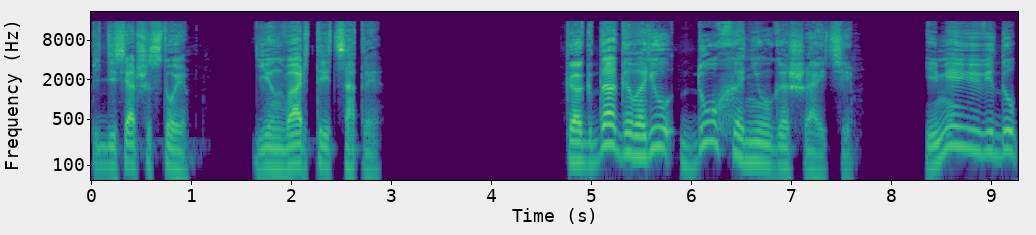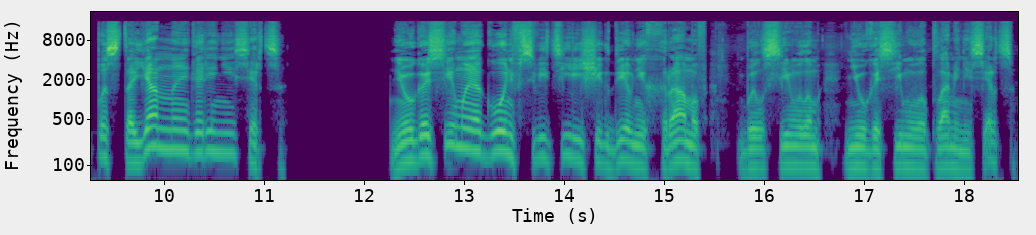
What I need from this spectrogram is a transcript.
56. Январь 30. Когда говорю «духа не угашайте», имею в виду постоянное горение сердца. Неугасимый огонь в святилищах древних храмов был символом неугасимого пламени сердца.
